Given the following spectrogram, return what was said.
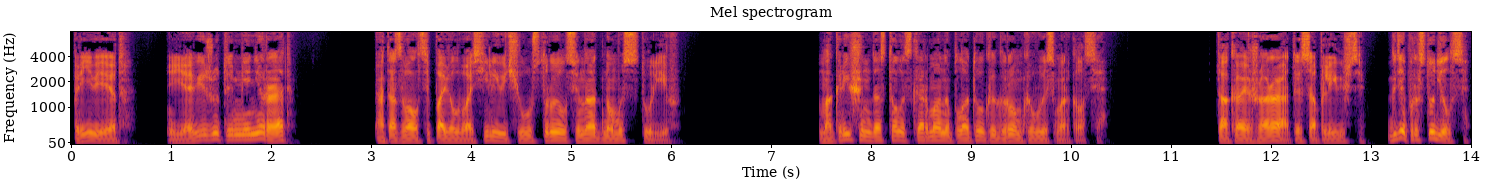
«Привет. Я вижу, ты мне не рад», — отозвался Павел Васильевич и устроился на одном из стульев. Макришин достал из кармана платок и громко высморкался. «Такая жара, а ты сопливишься. Где простудился?»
